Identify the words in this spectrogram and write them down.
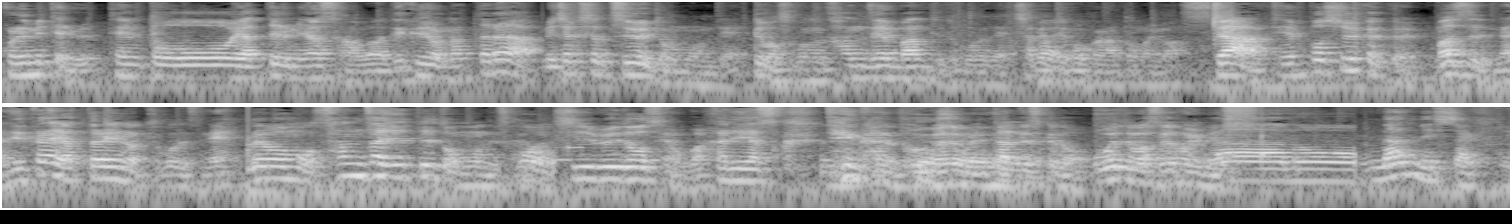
これ見てる店舗をやってる皆さんはできるようになったらめちゃくちゃ強いと思うんで今日はそこの完全版っていうところで喋っていこうかなと思います、じゃあ店舗集客まず何からやったらいいのってところですね。これはもう散々言ってると思うんですけど、はい。CV 動線を分かりやすく前回の動画でも言ったんですけど覚えてます？ホイメあの何でしたっけ？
